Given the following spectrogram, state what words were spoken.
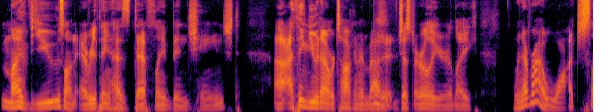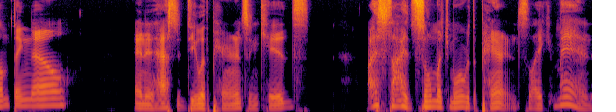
my views on everything has definitely been changed uh, i think you and i were talking about it just earlier like whenever i watch something now and it has to deal with parents and kids i side so much more with the parents like man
